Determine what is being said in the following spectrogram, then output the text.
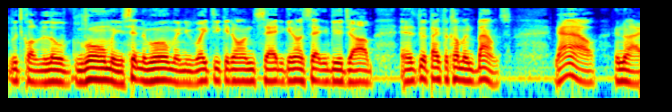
what's called a little room, and you sit in the room, and you wait till you get on set, you get on set, and you do your job, and it's good. Thanks for coming, bounce. Now, you know, I,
